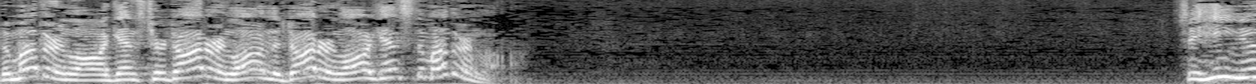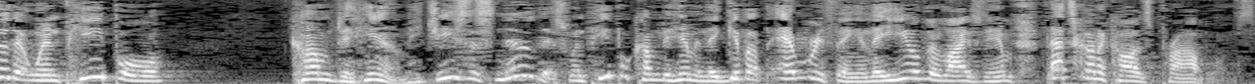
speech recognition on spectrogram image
The mother-in-law against her daughter-in-law, and the daughter-in-law against the mother-in-law. See, he knew that when people come to Him. Jesus knew this. When people come to Him and they give up everything and they yield their lives to Him, that's going to cause problems.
